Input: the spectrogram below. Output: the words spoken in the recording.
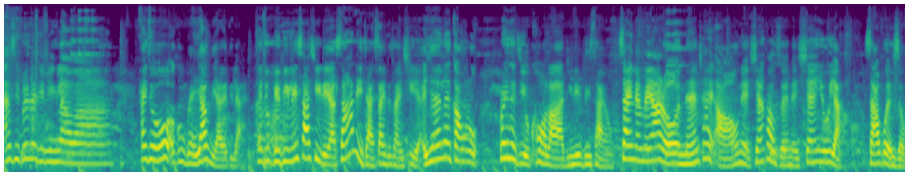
အန်စီပြိတ္တကြီးမင်္ဂလာပါ ခိုင်ချိုအခုဘယ်ရောက်နေရလဲဒီလားခိုင်ချိုဘေဘီလေးစားရှိတွေကစားနေကြစိုက်တဲ့ဆိုင်ရှိတယ်အရန်လဲကောင်းလို့ပြိတ္တကြီးကိုခေါ်လာတာဒီနေ့ဒီဆိုင်အောင်ဆိုင်နာမည်ကတော့နန်းထိုက်အောင်နဲ့ရှမ်းခောက်ဆွဲနဲ့ရှမ်းရိုးရာစားပွဲစုံ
